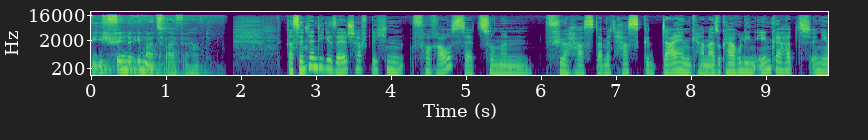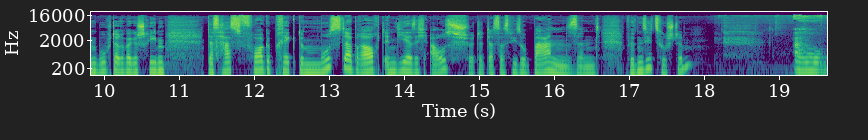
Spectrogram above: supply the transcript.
wie ich finde, immer zweifelhaft. Was sind denn die gesellschaftlichen Voraussetzungen für Hass, damit Hass gedeihen kann? Also Caroline Emke hat in ihrem Buch darüber geschrieben, dass Hass vorgeprägte Muster braucht, in die er sich ausschüttet, dass das wie so Bahnen sind. Würden Sie zustimmen? Also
